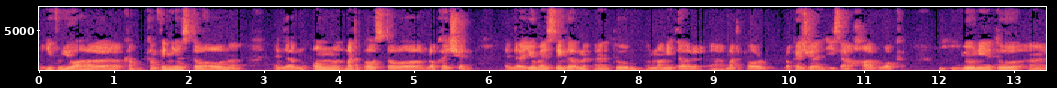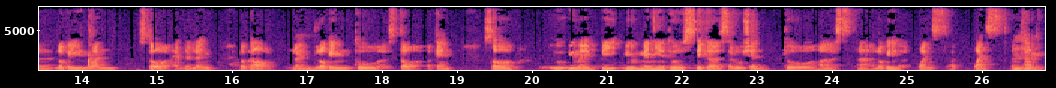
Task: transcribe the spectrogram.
If you are a convenience store owner and um, own multiple store location, and uh, you may think uh, to monitor uh, multiple location is a hard work. You need to uh, log in one store and then log out and log in to a store again. So you, you may be you may need to seek a solution to uh, uh, log in once uh, once one mm-hmm. time,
